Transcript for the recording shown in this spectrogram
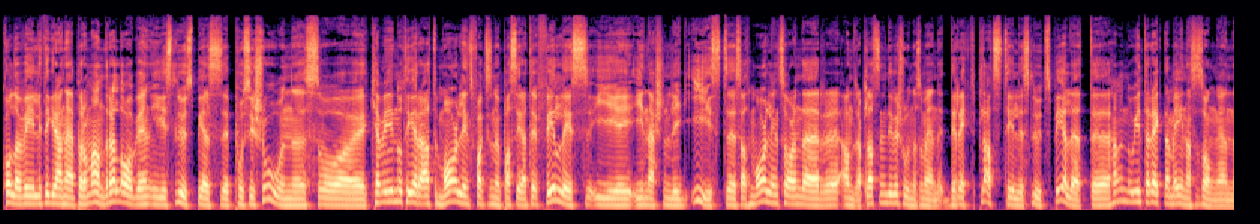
Kollar vi lite grann här på de andra lagen i slutspelsposition så kan vi notera att Marlins faktiskt nu passerat till Phillies i, i National League East, så att Marlins har den där andra platsen i divisionen som är en direktplats till slutspelet. Han har nog inte räknat med innan säsongen.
